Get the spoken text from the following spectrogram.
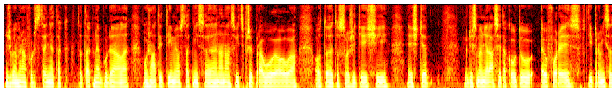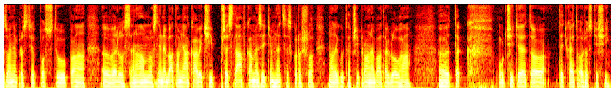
když budeme hrát furt stejně, tak to tak nebude, ale možná ty týmy ostatní se na nás víc připravují a o to je to složitější. Ještě když jsme měli asi takovou tu euforii v té první sezóně, prostě postup a e, vedl se nám, vlastně nebyla tam nějaká větší přestávka mezi tím, hned se skoro šlo na ligu, ta příprava nebyla tak dlouhá, e, tak určitě je to, teďka je to o dost těžší.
